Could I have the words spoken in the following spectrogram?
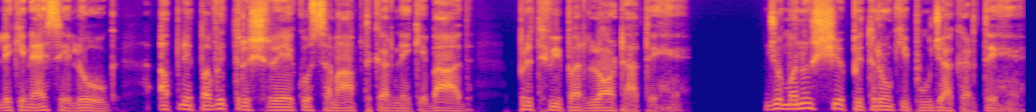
लेकिन ऐसे लोग अपने पवित्र श्रेय को समाप्त करने के बाद पृथ्वी पर लौट आते हैं। जो मनुष्य पितरों की पूजा करते हैं,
